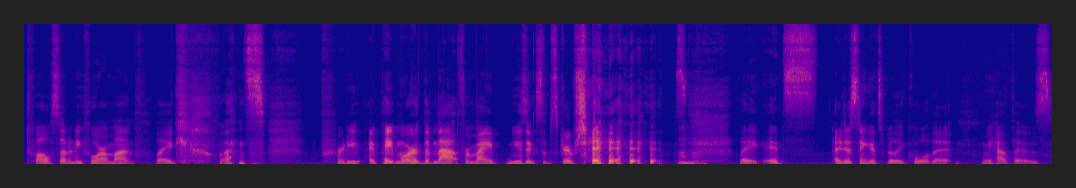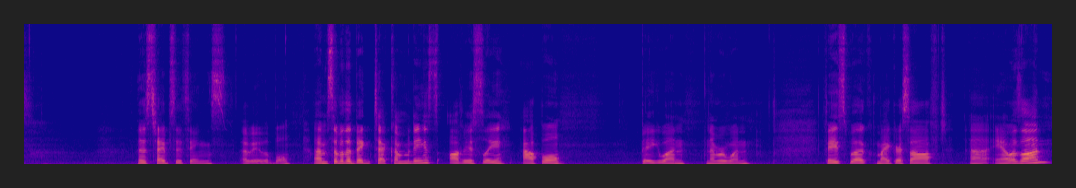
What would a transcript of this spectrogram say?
twelve seventy four a month. Like that's pretty. I pay more than that for my music subscription. Like it's. I just think it's really cool that we have those those types of things available. Um, some of the big tech companies, obviously Apple, big one, number one. Facebook, Microsoft, uh, Amazon.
